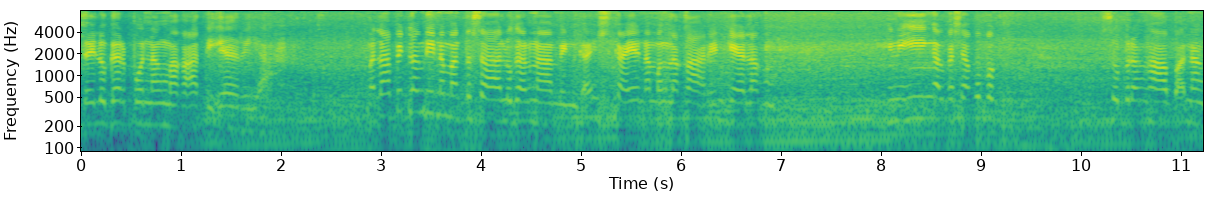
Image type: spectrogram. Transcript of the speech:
Ito yung lugar po ng Makati area. Malapit lang din naman to sa lugar namin guys. Kaya namang lakarin. Kaya lang hinihingal kasi ako pag sobrang haba ng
